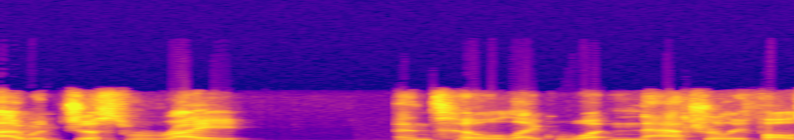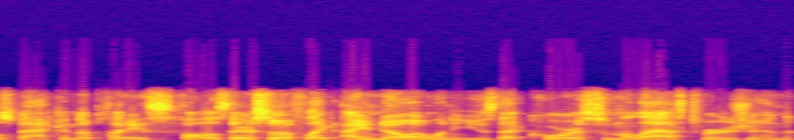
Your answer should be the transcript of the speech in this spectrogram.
I would just write until like what naturally falls back into place falls there. So if like I know I want to use that chorus from the last version,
